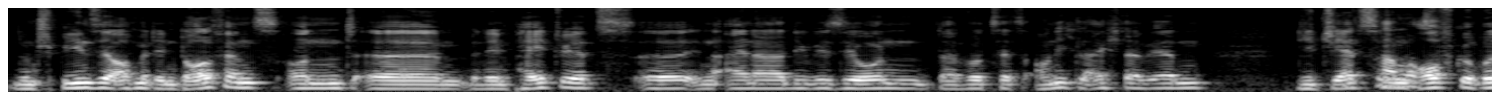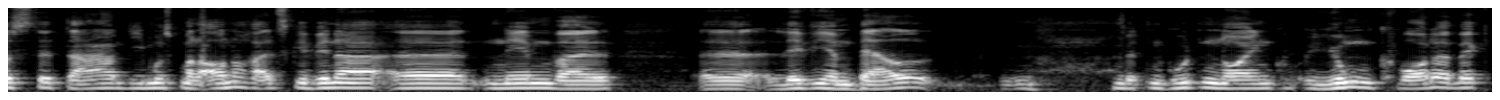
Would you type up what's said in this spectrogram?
nun spielen sie auch mit den Dolphins und äh, mit den Patriots äh, in einer Division, da wird es jetzt auch nicht leichter werden. Die Jets haben aufgerüstet, da die muss man auch noch als Gewinner äh, nehmen, weil äh, Livian Bell mit einem guten neuen jungen Quarterback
